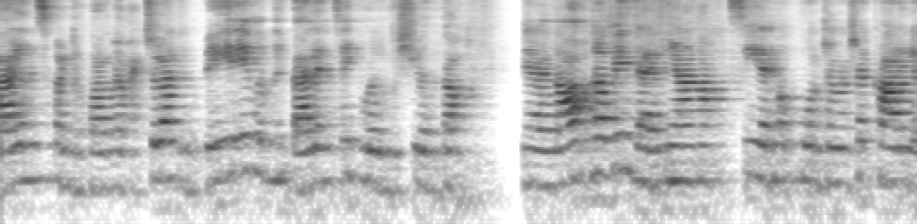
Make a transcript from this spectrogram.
பேலன்ஸ் பண்ணிருப்பாங்க ஆக்சுவலா அது பேரே வந்து பேலன்ஸிங் ஒரு விஷயம் தான். நார்மலாவே தனியானா சீரகம் போன்றவற்றை காலையில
